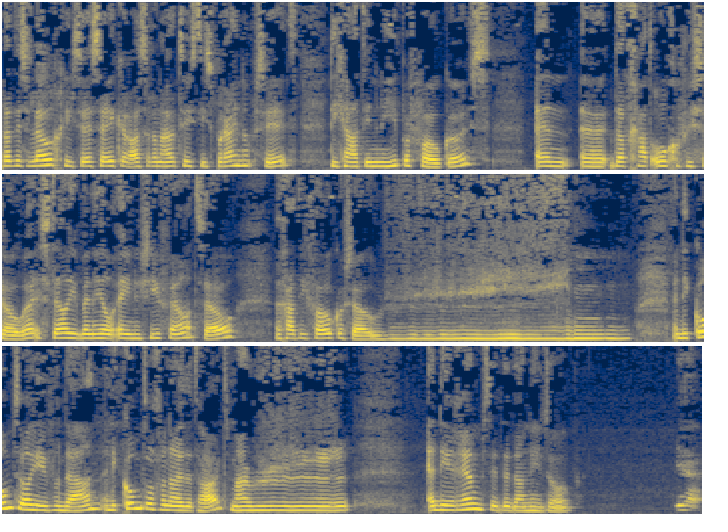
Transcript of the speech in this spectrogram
dat is logisch, hè? zeker als er een autistisch brein op zit. Die gaat in een hyperfocus. En eh, dat gaat ongeveer zo. Hè? Stel je bent een heel energieveld, zo. Dan gaat die focus zo. En die komt wel hier vandaan. En die komt wel vanuit het hart. Maar... En die rem zit er dan niet op. Ja,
